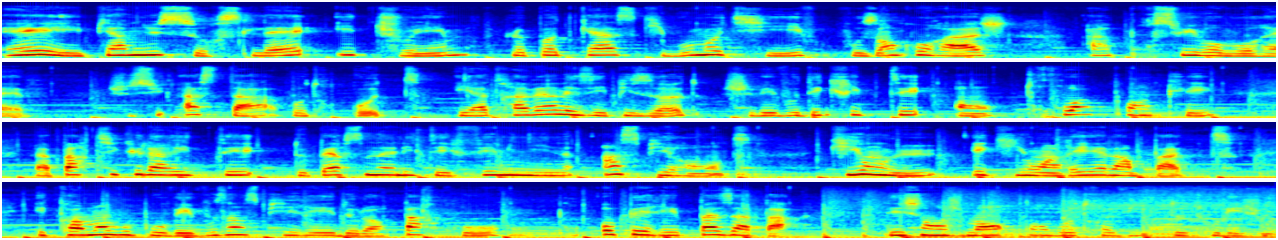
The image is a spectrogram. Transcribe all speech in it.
Hey, bienvenue sur Slay Eat Dream, le podcast qui vous motive, vous encourage à poursuivre vos rêves. Je suis Asta, votre hôte, et à travers les épisodes, je vais vous décrypter en trois points clés la particularité de personnalités féminines inspirantes qui ont eu et qui ont un réel impact et comment vous pouvez vous inspirer de leur parcours pour opérer pas à pas des changements dans votre vie de tous les jours.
